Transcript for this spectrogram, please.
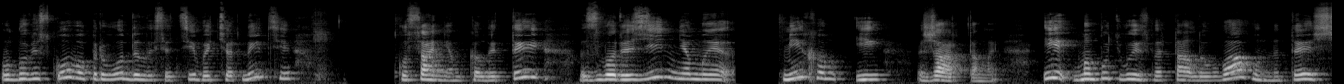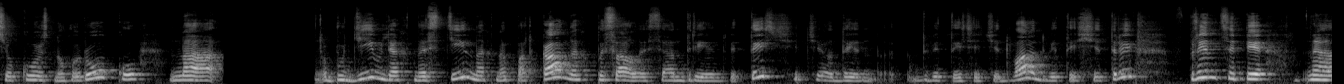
Обов'язково проводилися ці вечорниці з кусанням калити, з ворожіннями, сміхом і жартами. І, мабуть, ви звертали увагу на те, що кожного року на будівлях, на стінах, на парканах писалися Андрія 2001, 2002, 2003. В принципі, е,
